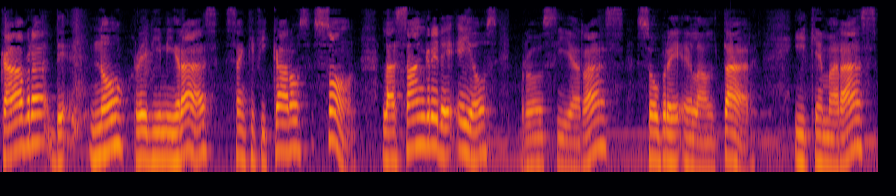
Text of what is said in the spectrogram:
cabra de, no redimirás, santificados son. La sangre de ellos rociarás sobre el altar y quemarás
